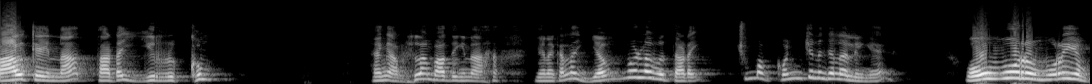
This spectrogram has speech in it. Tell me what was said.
வாழ்க்கைன்னா தடை இருக்கும். ஏங்க அப்படிலாம் பார்த்தீங்கன்னா எனக்கெல்லாம் எவ்வளவு தடை. சும்மா கொஞ்சம் நெஞ்செல்லாம் இல்லைங்க. ஒவ்வொரு முறையும்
